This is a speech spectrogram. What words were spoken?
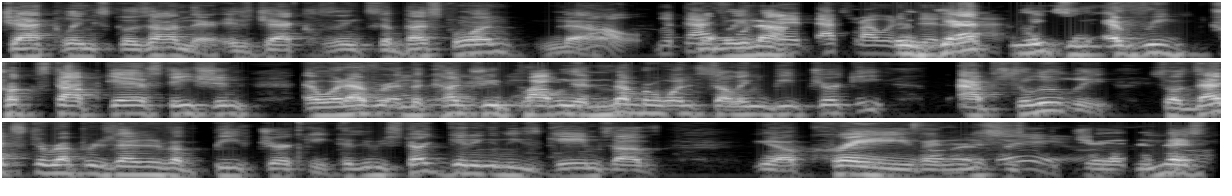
Jack Links goes on there. Is Jack Links the best one? No. No, but that's Probably what not. they, that's what I would have There's did. Jack that. Links in every truck stop, gas station, and whatever in the country, probably the number one selling beef jerky. Absolutely. So that's the representative of beef jerky. Because if you start getting in these games of, you know, crave and this is Wait, oh, and this, oh.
